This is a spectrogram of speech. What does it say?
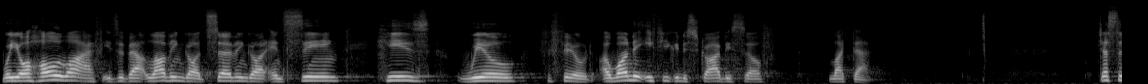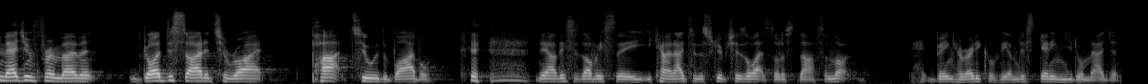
where your whole life is about loving God, serving God, and seeing His will fulfilled. I wonder if you could describe yourself like that. Just imagine for a moment God decided to write part two of the Bible. now, this is obviously, you can't add to the scriptures, all that sort of stuff. So I'm not being heretical here, I'm just getting you to imagine.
